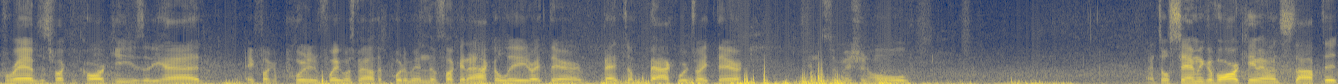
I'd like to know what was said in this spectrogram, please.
grabbed his fucking car keys that he had and he fucking put it in Fuego's mouth and put him in the fucking accolade right there and bent him backwards right there in the submission hold until Sammy Guevara came out and stopped it.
